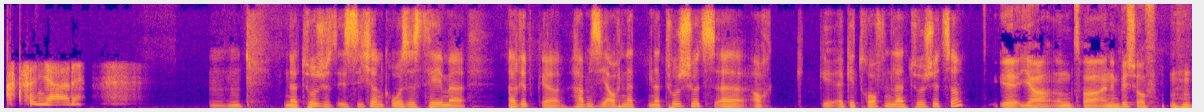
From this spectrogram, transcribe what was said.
18 Jahre. Mhm. Naturschutz ist sicher ein großes Thema. Herr Ripke, haben Sie auch Nat Naturschutz äh, auch getroffen, Naturschützer? Äh, ja, und zwar einen Bischof.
